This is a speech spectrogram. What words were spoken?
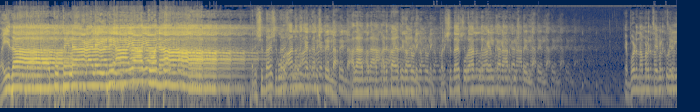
വൈദാ തുത്ല അലൈഹി ആയാതുനാ പരിശുദ്ധ ഖുർആൻ ഒന്നും കേൾക്കാൻ ഇഷ്ടമില്ല. അതാണ് അടുത്ത ആയത്ത് കണ്ടോളി. പരിശുദ്ധ ഖുർആൻ ഒന്നും കേൾക്കാൻ ആർക്കും ഇഷ്ടമില്ല. എപ്പോഴും നമ്മുടെ ചെവിക്കുള്ളിൽ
